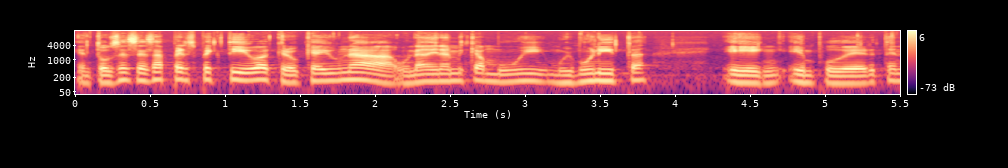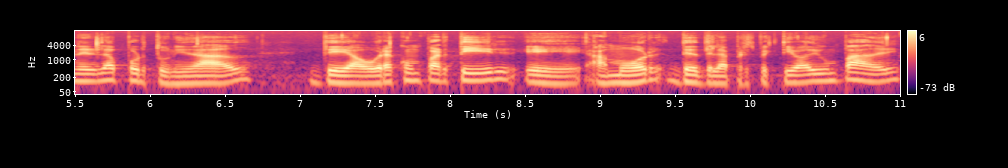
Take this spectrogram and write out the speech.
Entonces esa perspectiva creo que hay una, una dinámica muy, muy bonita en, en poder tener la oportunidad de ahora compartir eh, amor desde la perspectiva de un padre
